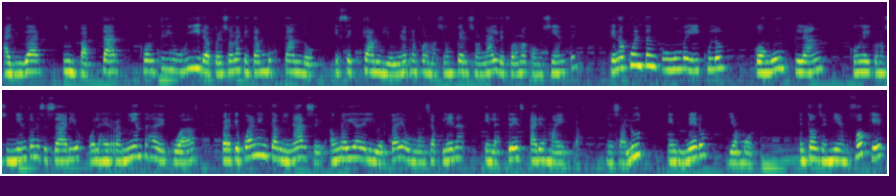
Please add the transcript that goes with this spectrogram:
ayudar, impactar, contribuir a personas que están buscando ese cambio y una transformación personal de forma consciente, que no cuentan con un vehículo, con un plan, con el conocimiento necesario o las herramientas adecuadas para que puedan encaminarse a una vida de libertad y abundancia plena en las tres áreas maestras, en salud, en dinero y amor. Entonces mi enfoque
